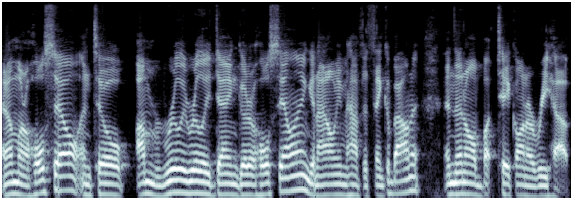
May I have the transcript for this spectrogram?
and I'm going to wholesale until I'm really, really dang good at wholesaling and I don't even have to think about it. And then I'll take on a rehab.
